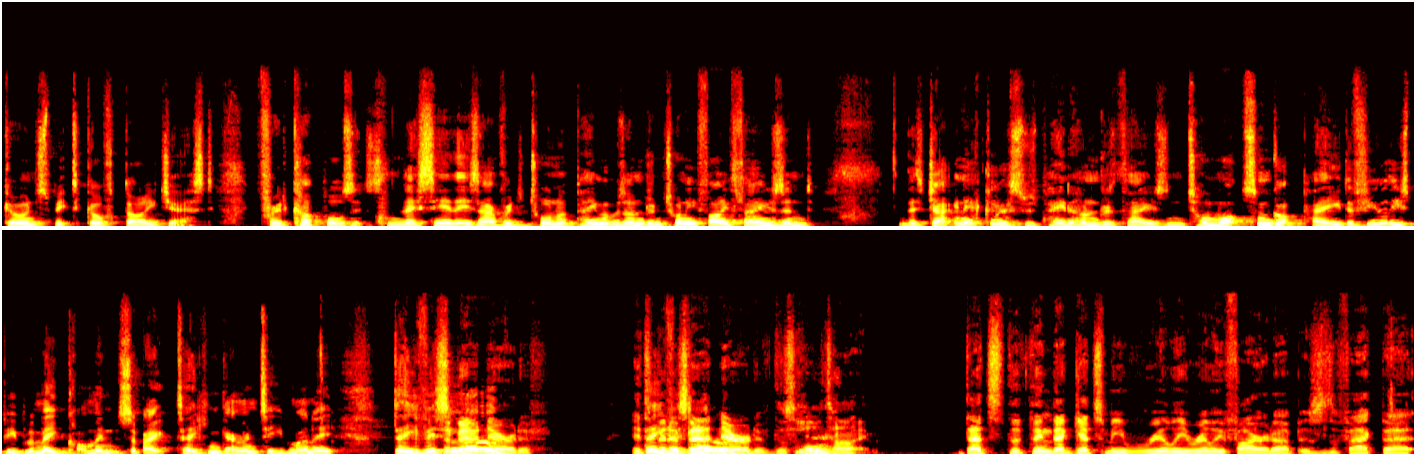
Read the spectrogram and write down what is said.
Go and speak to Golf Digest. Fred Couples, it's this year that his average tournament payment was 125,000. There's Jack Nicklaus was paid a 100,000. Tom Watson got paid. A few of these people have made comments about taking guaranteed money. Davis It's a bad narrative. It's Davis been a bad Lowe. narrative this whole Yeah. time. That's the thing that gets me really, really fired up is the fact that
